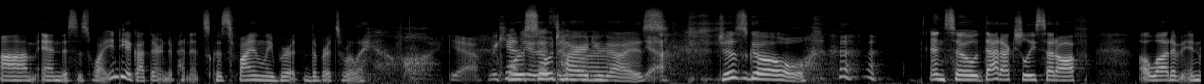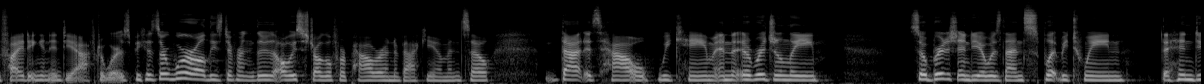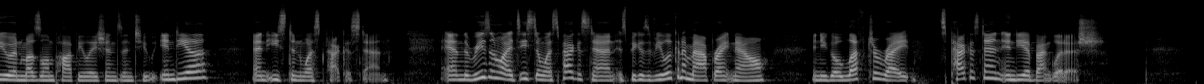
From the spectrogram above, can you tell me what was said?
Um, and this is why India got their independence because finally Brit- the Brits were like, yeah, we can't. we're so tired, you guys. Yeah. Just go. and so that actually set off a lot of infighting in India afterwards because there were all these different, there's always struggle for power in a vacuum. And so that is how we came. And originally, so British India was then split between the Hindu and Muslim populations into India and East and West Pakistan. And the reason why it's East and West Pakistan is because if you look at a map right now and you go left to right, it's Pakistan, India, Bangladesh.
